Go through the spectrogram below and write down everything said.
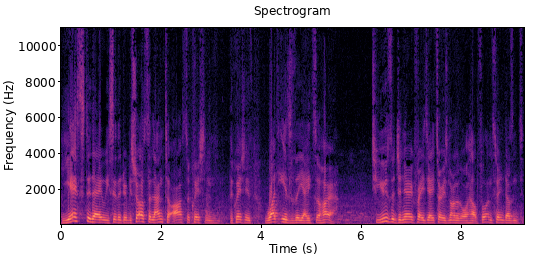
yesterday we said that Rabbi Israel Salanter asked the question, the question is, what is the Yetzer Hara? To use the generic phrase Yetzer is not at all helpful and certainly doesn't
